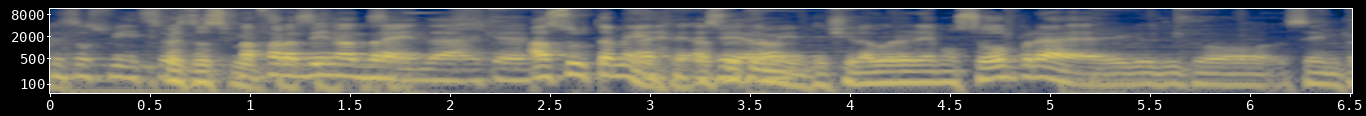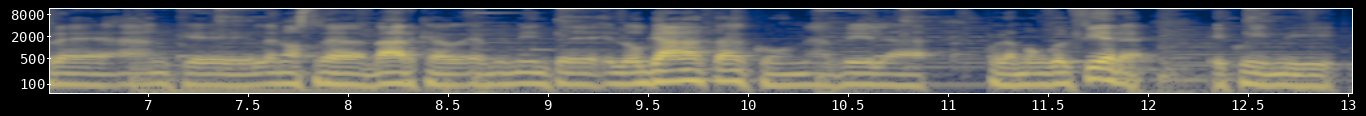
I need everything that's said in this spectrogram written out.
questo sfizio. questo sfizio. Ma farà sì, bene al brand sì. anche. Assolutamente, eh, assolutamente. Ci lavoreremo sopra io dico sempre anche la nostra barca è ovviamente logata con una vela con la mongolfiera e quindi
